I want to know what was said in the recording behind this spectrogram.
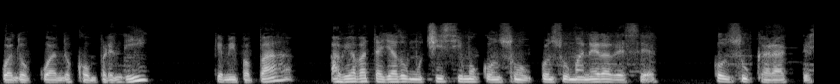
Cuando, cuando comprendí que mi papá había batallado muchísimo con su, con su manera de ser, con su carácter.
